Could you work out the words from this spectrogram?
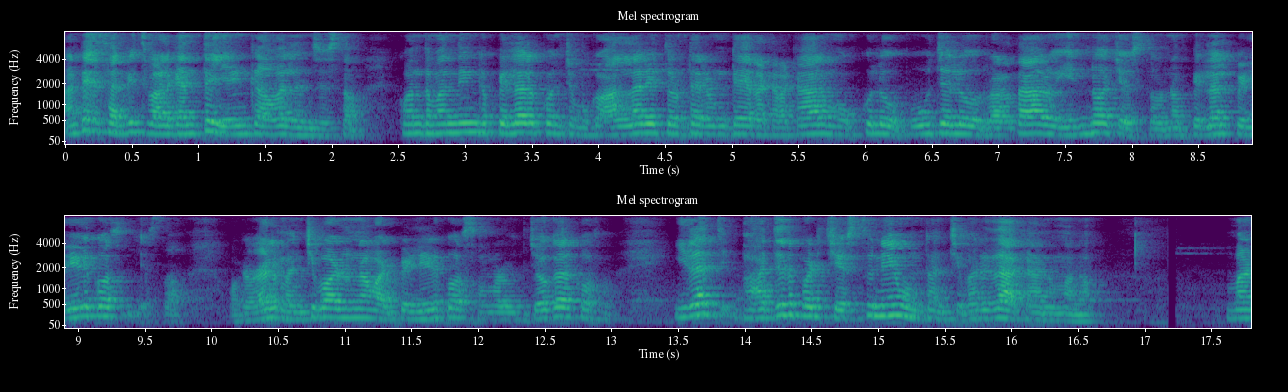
అంటే సర్వీస్ వాళ్ళకి అంతా ఏం కావాలని చూస్తాం. కొంతమంది ఇంకా పిల్లలు కొంచెం అల్లరి తొట్టెలు ఉంటే రకరకాల మొక్కులు పూజలు వ్రతాలు ఎన్నో చేస్తూ ఉన్నాం. పిల్లలు పెళ్ళిళ్ళ కోసం చేస్తాం. ఒకవేళ మంచి వాళ్ళు ఉన్నా వాళ్ళ పెళ్ళిళ్ళ కోసం వాళ్ళ ఉద్యోగాల కోసం. ఇలా బాధ్యత పడి చేస్తూనే ఉంటాం చివరిదాకాను మనం. మన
